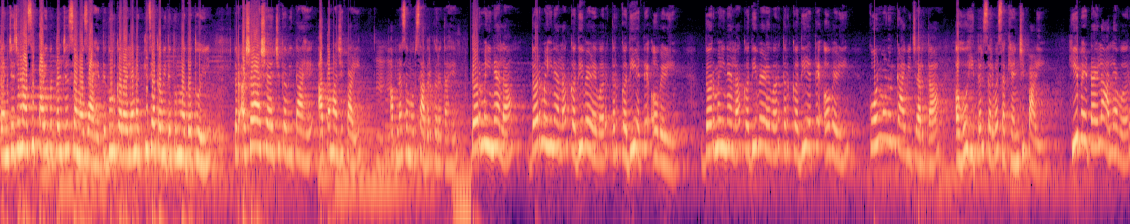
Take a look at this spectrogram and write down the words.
त्यांचे जे मासिक पाळीबद्दलचे समज आहेत ते दूर करायला नक्कीच या कवितेतून मदत होईल. तर अशा आशयाची कविता आहे आता माझी पाळी आपणासमोर सादर करत आहे. दर महिन्याला दर महिन्याला कधी वेळेवर तर कधी येते अवेळी? दर महिन्याला कधी वेळेवर तर कधी येते अवेळी? कोण म्हणून काय विचारता? अहो ही तर सर्व सख्यांची पाळी. ही भेटायला आल्यावर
